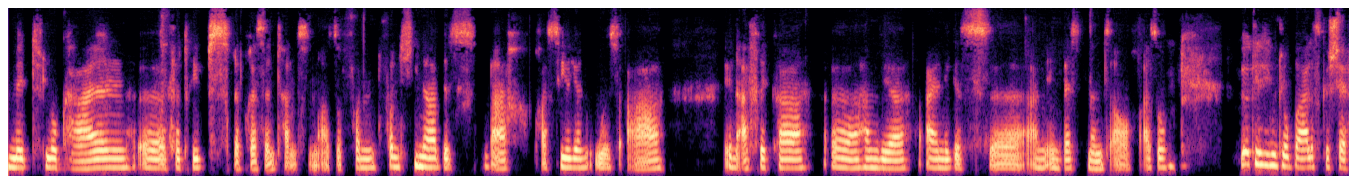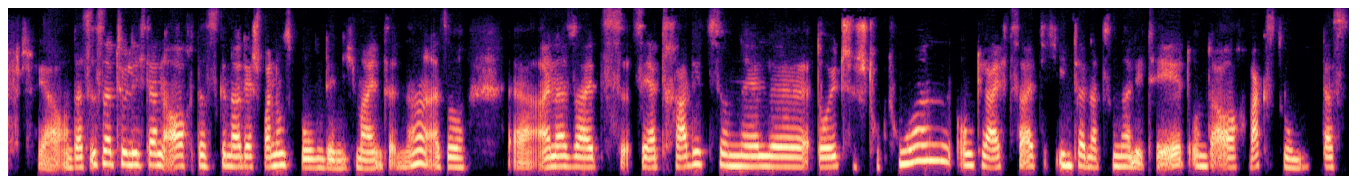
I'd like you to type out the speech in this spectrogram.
mit lokalen äh, Vertriebsrepräsentanzen, also von, von China bis nach Brasilien, USA, in Afrika äh, haben wir einiges äh, an Investments auch. Also wirklich ein globales Geschäft, ja. Und das ist natürlich dann auch, das ist genau der Spannungsbogen, den ich meinte. Ne? Also äh, einerseits sehr traditionelle deutsche Strukturen und gleichzeitig Internationalität und auch Wachstum, das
